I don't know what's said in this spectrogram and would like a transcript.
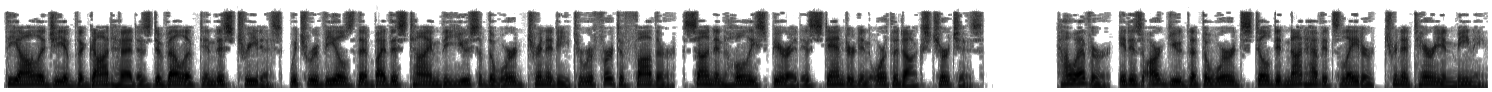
theology of the Godhead is developed in this treatise, which reveals that by this time the use of the word Trinity to refer to Father, Son and Holy Spirit is standard in Orthodox churches. However, it is argued that the word still did not have its later, Trinitarian meaning.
